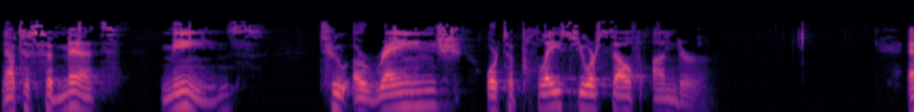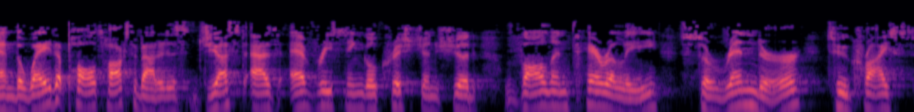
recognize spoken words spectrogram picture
Now to submit means to arrange or to place yourself under. And the way that Paul talks about it is just as every single Christian should voluntarily surrender to Christ's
